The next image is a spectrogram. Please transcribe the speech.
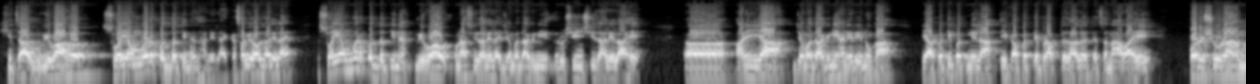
हिचा विवाह स्वयंवर पद्धतीनं झालेला आहे. कसा विवाह झालेला आहे? स्वयंवर पद्धतीनं विवाह कुणाशी झालेला आहे? जमदाग्नी ऋषींशी झालेला आहे. आणि या जमदाग्नी आणि रेणुका या पतीपत्नीला एक अपत्य प्राप्त झालं. त्याचं नाव आहे परशुराम.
